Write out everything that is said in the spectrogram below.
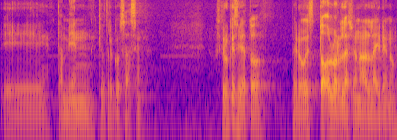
eh, también, ¿qué otra cosa hacen? Pues creo que sería todo, pero es todo lo relacionado al aire, ¿no?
